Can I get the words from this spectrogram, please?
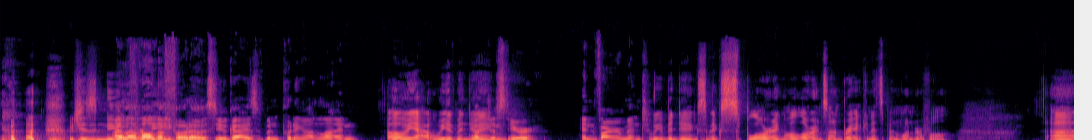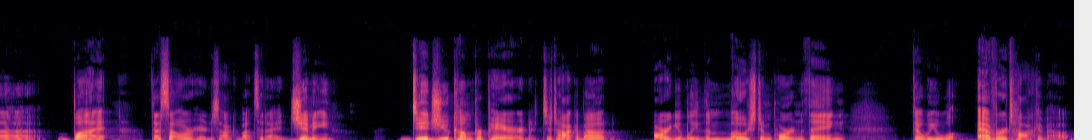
which is new. I love all the photos you guys have been putting online Oh yeah, we have been doing just your environment. We've been doing some exploring while Lauren's on break, and it's been wonderful. Uh, but that's not what we're here to talk about today. Jimmy, did you come prepared to talk about arguably the most important thing that we will ever talk about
